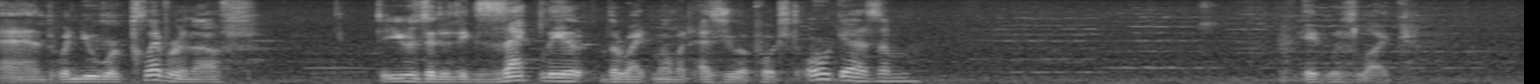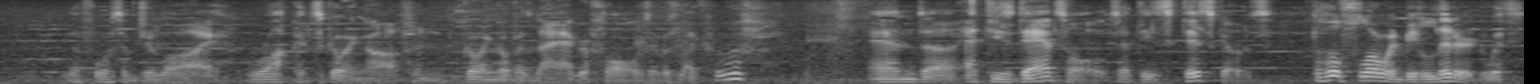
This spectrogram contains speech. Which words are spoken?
And when you were clever enough to use it at exactly the right moment as you approached orgasm, it was like the 4th of July, rockets going off and going over the Niagara Falls. It was like, woof. And uh, at these dance halls, at these discos, the whole floor would be littered with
